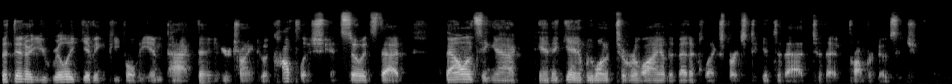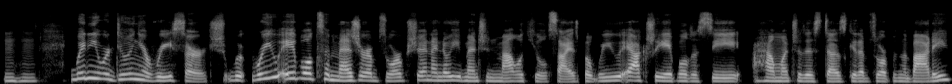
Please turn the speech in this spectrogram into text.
but then are you really giving people the impact that you're trying to accomplish? And so it's that balancing act. And again, we wanted to rely on the medical experts to get to that to that proper dosage. Mm-hmm. When you were doing your research, w- were you able to measure absorption? I know you mentioned molecule size, but were you actually able to see how much of this does get absorbed in the body?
